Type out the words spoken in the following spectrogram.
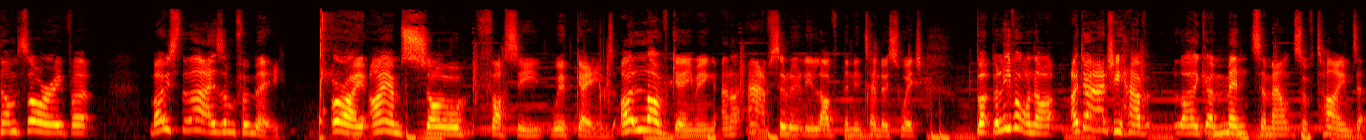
I'm sorry, but most of that isn't for me. Alright, I am so fussy with games. I love gaming and I absolutely love the Nintendo Switch. But believe it or not, I don't actually have like immense amounts of time to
